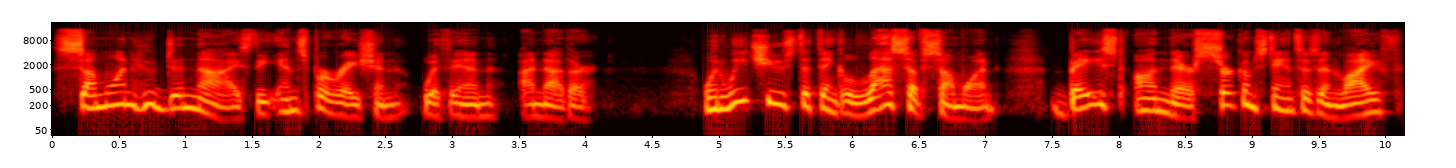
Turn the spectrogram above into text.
Someone who denies the inspiration within another. When we choose to think less of someone based on their circumstances in life,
